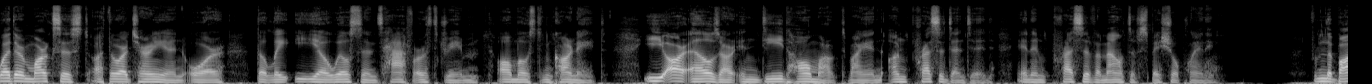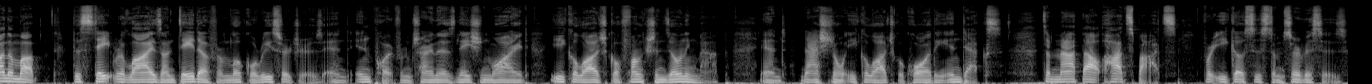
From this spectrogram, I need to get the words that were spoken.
Whether Marxist, authoritarian, or the late E.O. Wilson's half Earth dream almost incarnate, ERLs are indeed hallmarked by an unprecedented and impressive amount of spatial planning. From the bottom up, the state relies on data from local researchers and input from China's nationwide Ecological Function Zoning Map and National Ecological Quality Index to map out hotspots for ecosystem services,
